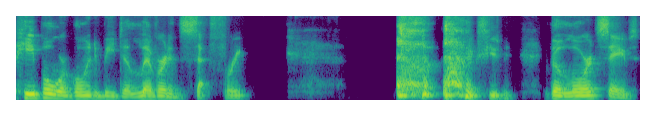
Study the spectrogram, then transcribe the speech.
people were going to be delivered and set free. Excuse me. The Lord saves.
